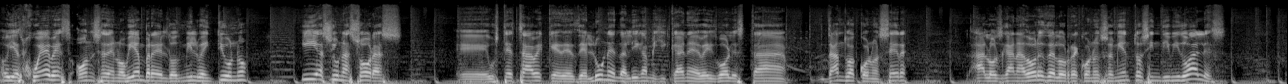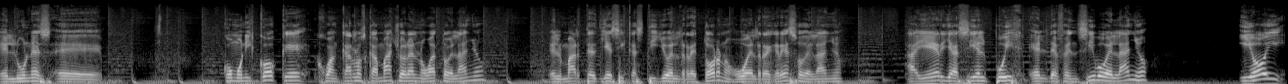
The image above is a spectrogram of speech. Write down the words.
Hoy es jueves 11 de noviembre del 2021 y hace unas horas eh, usted sabe que desde el lunes la Liga Mexicana de Béisbol está dando a conocer a los ganadores de los reconocimientos individuales. El lunes eh, comunicó que Juan Carlos Camacho era el novato del año. El martes Jesse Castillo el retorno o el regreso del año. Ayer Yaciel Puig el defensivo del año. Y hoy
